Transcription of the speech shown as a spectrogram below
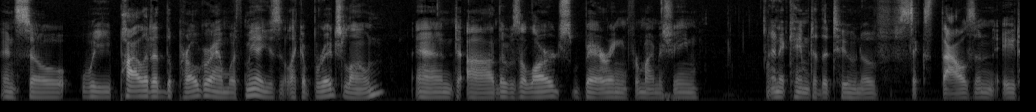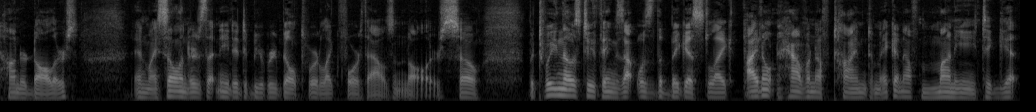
And so we piloted the program with me. I used it like a bridge loan. And uh, there was a large bearing for my machine and it came to the tune of six thousand eight hundred dollars. And my cylinders that needed to be rebuilt were like four thousand dollars. So between those two things that was the biggest like i don't have enough time to make enough money to get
